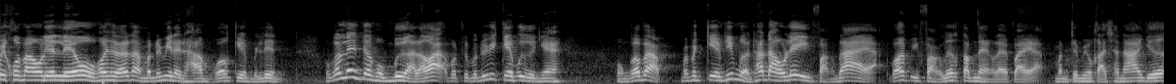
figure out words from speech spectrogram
เป็นคนมาโรงเรียนเร็วเพราะฉะนั้นอะมันไม่มีอะไรทำผมก็เอาเกมไปเล่น ผมก็เล่นจนผมเบื่อแล้วอะมันมันไม่มีเกมอื่นไง ผมก็แบบมันเป็นเกมที่เหมือนถ้าเดาเลขอีกฝั่งได้อะว่าอีกฝั่งเลือกตำแหน่งอะไรไปอะมันจะมีโอกาสชนะเยอะ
